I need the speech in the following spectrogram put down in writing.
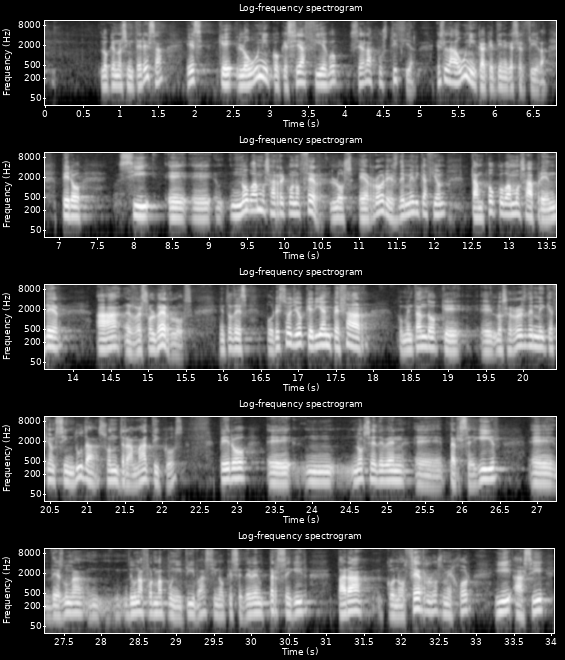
lo que nos interesa es que lo único que sea ciego sea la justicia. Es la única que tiene que ser ciega. Pero si eh, eh, no vamos a reconocer los errores de medicación, tampoco vamos a aprender a resolverlos. Entonces, por eso yo quería empezar comentando que eh, los errores de medicación sin duda son dramáticos, pero eh, no se deben eh, perseguir de una forma punitiva, sino que se deben perseguir para conocerlos mejor y así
